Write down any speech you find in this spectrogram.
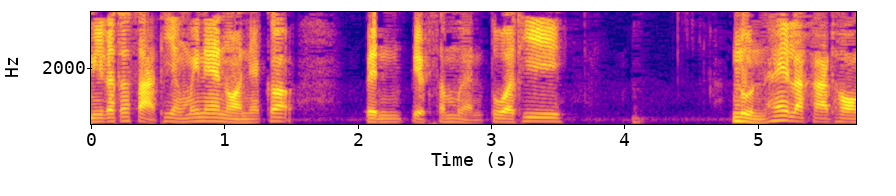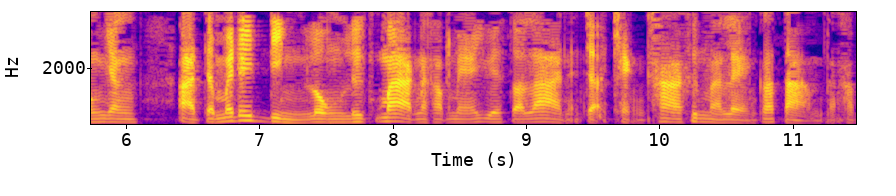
มิรัฐศาสตร์ที่ยังไม่แน่นอนเนี่ยก็เป็นเปรียบเสมือนตัวที่หนุนให้ราคาทองยัง อาจจะไม่ได้ดิ่งลงลึกมากนะครับ แม้ US ดอลลาร์เนี่ยจะแข็งค่าขึ้นมาแรงก็ตามนะครับ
